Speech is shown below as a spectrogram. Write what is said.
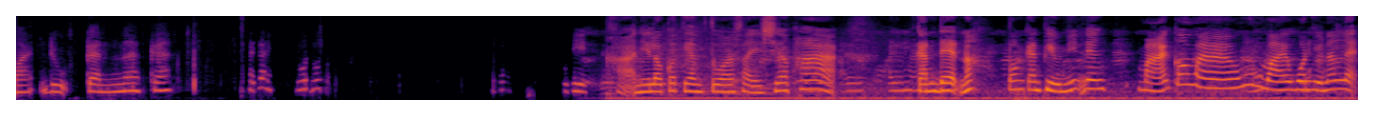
มาดูกันนะคะค่ะอันนี้เราก็เตรียมตัวใส่เสื้อผ้า กันแดดเนาะ ป้องกันผิวนิดนึง หมาก็มาวุ่นวายวนอยู่นั่นแหละ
